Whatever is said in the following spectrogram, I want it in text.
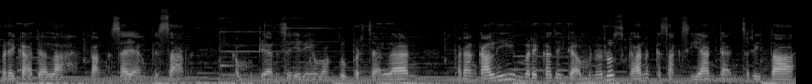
Mereka adalah bangsa yang besar. Kemudian seiring waktu berjalan, barangkali mereka tidak meneruskan kesaksian dan cerita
